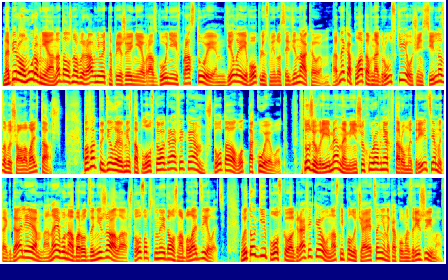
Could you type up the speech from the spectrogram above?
На первом уровне она должна выравнивать напряжение в разгоне и в простое, делая его плюс-минус одинаковым. Однако плата в нагрузке очень сильно завышала вольтаж. По факту делая вместо плоского графика что-то вот такое вот. В то же время на меньших уровнях, втором и третьем и так далее, она его наоборот занижала, что собственно и должна была делать. В итоге плоского графика у нас не получается ни на каком из режимов.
